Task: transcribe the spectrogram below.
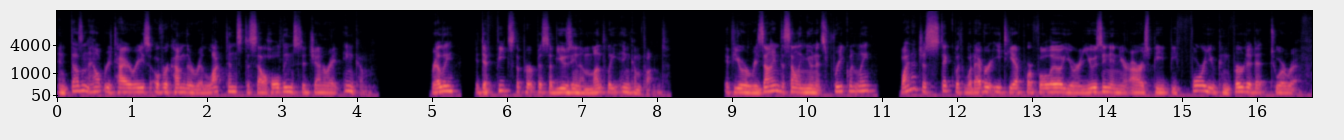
and doesn't help retirees overcome their reluctance to sell holdings to generate income. Really, it defeats the purpose of using a monthly income fund. If you are resigned to selling units frequently, why not just stick with whatever ETF portfolio you are using in your RSP before you converted it to a RIF?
